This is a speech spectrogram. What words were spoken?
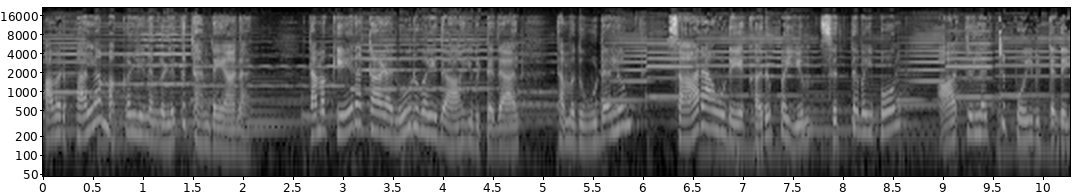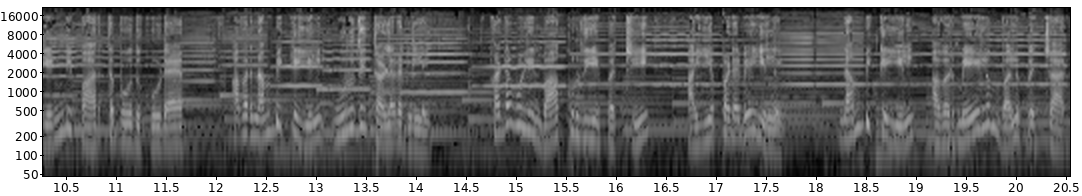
அவர் பல மக்களினங்களுக்கு தந்தையானார். தமக்கு ஏறத்தாழ நூறு வயது ஆகிவிட்டதால் தமது உடலும் சாராவுடைய கருப்பையும் செத்தவை போல் ஆற்றலற்று போய்விட்டதை எண்ணி பார்த்தபோது கூட அவர் நம்பிக்கையில் உறுதி தளரவில்லை. கடவுளின் வாக்குறுதியை பற்றி ஐயப்படவே இல்லை. நம்பிக்கையில் அவர் மேலும் வலுப்பெற்றார்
